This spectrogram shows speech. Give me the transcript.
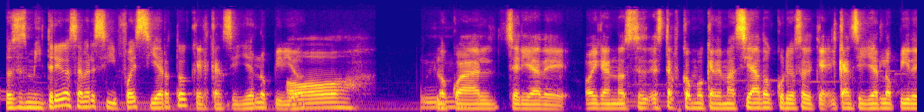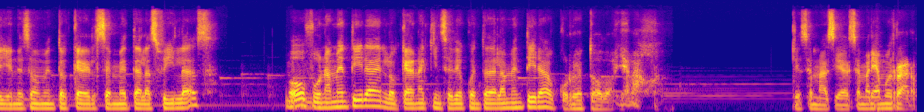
Entonces me intriga saber si fue cierto que el canciller lo pidió Oh, lo Mm. cual sería de, oigan, no sé, está como que demasiado curioso de que el canciller lo pide y en ese momento que él se mete a las filas. O Ujú. fue una mentira, en lo que Anakin se dio cuenta de la mentira, ocurrió todo allá abajo. Que se me hacía, se me haría muy raro.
